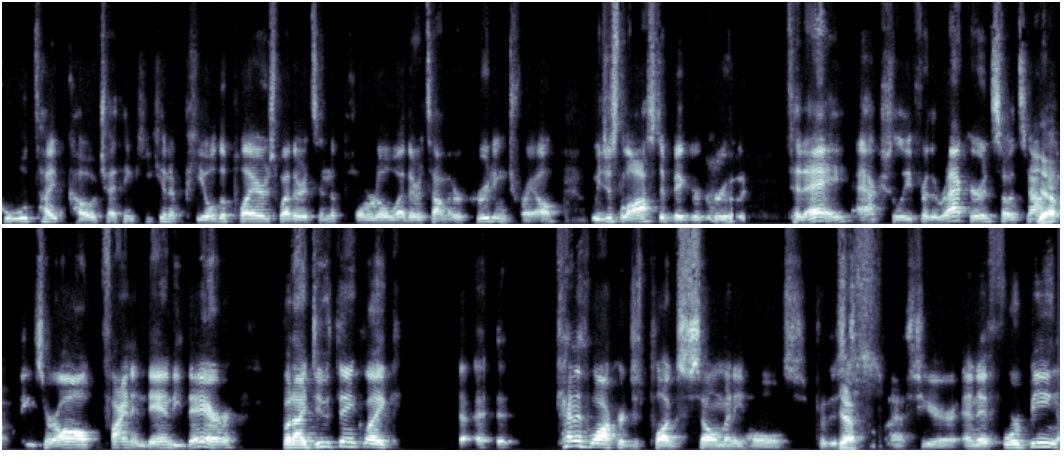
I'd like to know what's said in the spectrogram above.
cool type coach. I think he can appeal to players, whether it's in the portal, whether it's on the recruiting trail. We just lost a big recruit today, actually, for the record. So it's not yep. things are all fine and dandy there. But I do think like uh, uh, Kenneth Walker just plugged so many holes for this yes. last year. And if we're being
